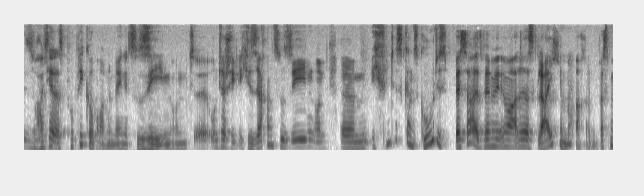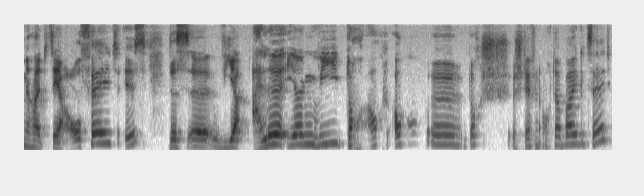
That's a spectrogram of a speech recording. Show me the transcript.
so hat ja das Publikum auch eine Menge zu sehen und äh, unterschiedliche Sachen zu sehen. Und ähm, ich finde es ganz gut, ist besser, als wenn wir immer alle das Gleiche machen. Was mir halt sehr auffällt, ist, dass äh, wir alle irgendwie, doch auch, auch äh, doch Steffen auch dabei gezählt,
